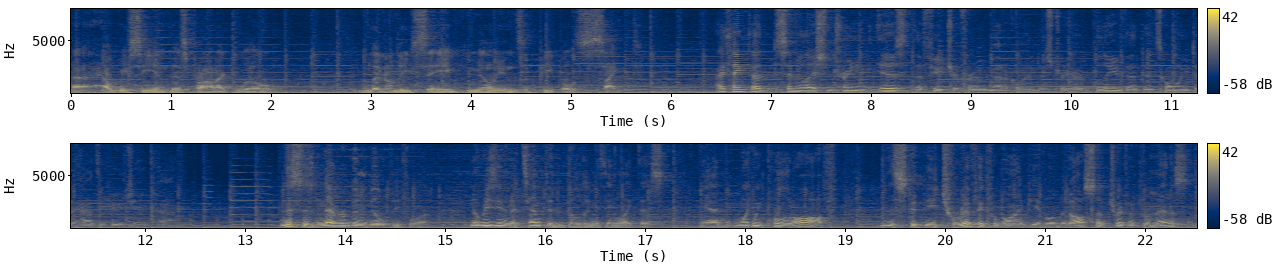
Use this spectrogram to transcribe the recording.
uh, HelpMeSee in this product will literally save millions of people's sight. I think that simulation training is the future for the medical industry. I believe that it's going to have a huge impact. This has never been built before. Nobody's even attempted to build anything like this. And when we pull it off, this could be terrific for blind people, but also terrific for medicine.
